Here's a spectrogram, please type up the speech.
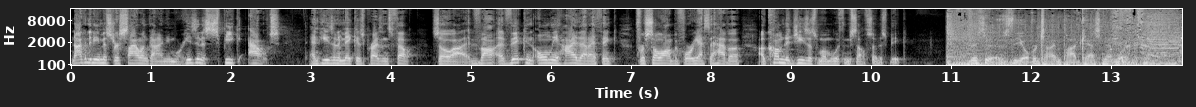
not going to be Mr. Silent Guy anymore. He's going to speak out and he's going to make his presence felt. So uh, Von, Vic can only hide that, I think, for so long before he has to have a, a come to Jesus moment with himself, so to speak. This is the Overtime Podcast Network.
